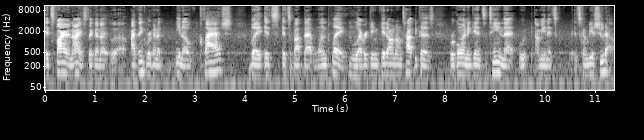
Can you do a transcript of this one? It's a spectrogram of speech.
it's fire and ice. They're gonna. I think we're gonna you know clash, but it's it's about that one play. Whoever can get on on top because we're going against a team that I mean it's it's gonna be a shootout.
